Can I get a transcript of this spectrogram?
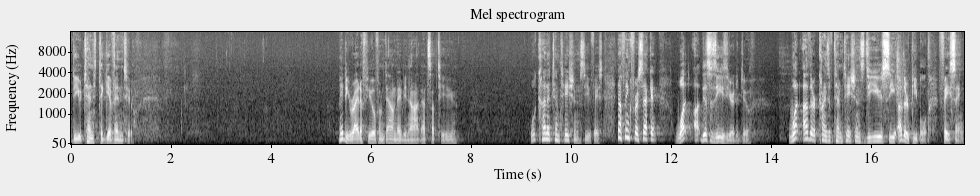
do you tend to give into? Maybe write a few of them down, maybe not. That's up to you. What kind of temptations do you face? Now, think for a second. What uh, this is easier to do. What other kinds of temptations do you see other people facing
